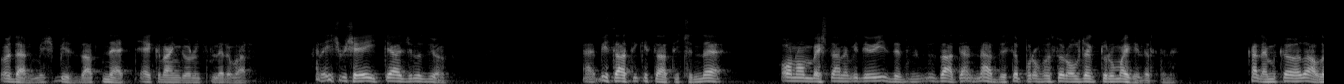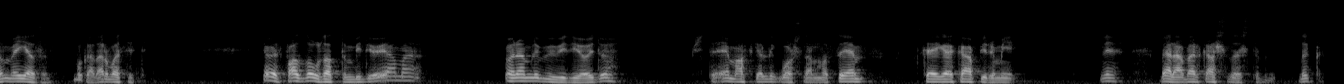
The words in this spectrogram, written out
Ödenmiş bizzat net. Ekran görüntüleri var. Hani hiçbir şeye ihtiyacınız yok. Yani bir saat iki saat içinde 10-15 tane videoyu izlediniz zaten neredeyse profesör olacak duruma gelirsiniz. Kalemi kağıda alın ve yazın. Bu kadar basit. Evet fazla uzattım videoyu ama önemli bir videoydu. İşte hem askerlik borçlanması hem SGK primi beraber karşılaştırdık.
